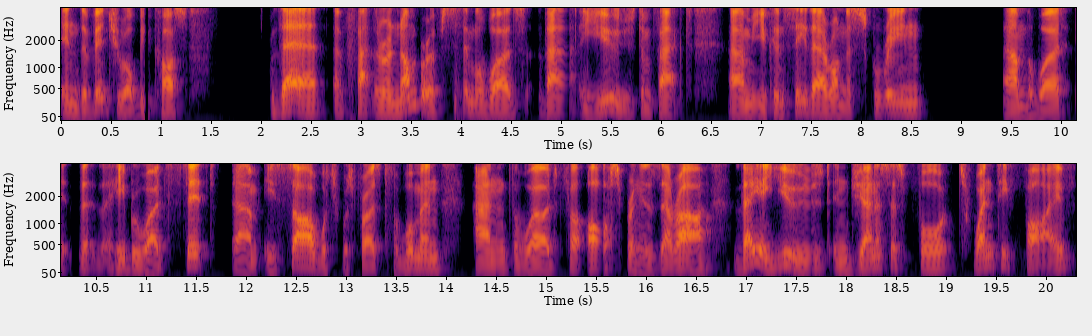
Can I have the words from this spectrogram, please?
individual because there, in fact, there are a number of similar words that are used. In fact, um, you can see there on the screen um, the word, the, the, Hebrew word sit, um, Isah, which refers to woman, and the word for offspring is Zerah. They are used in Genesis 4 25.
